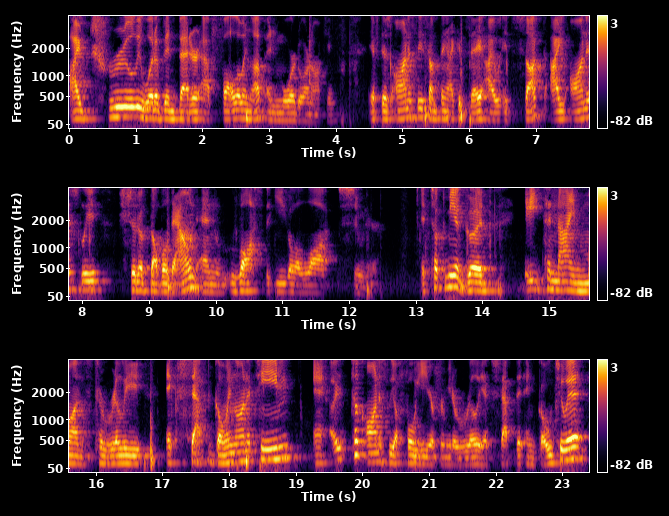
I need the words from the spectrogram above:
I truly would have been better at following up and more door knocking. If there's honestly something I could say, I it sucked. I honestly should have doubled down and lost the ego a lot sooner it took me a good eight to nine months to really accept going on a team. And it took honestly a full year for me to really accept it and go to it.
